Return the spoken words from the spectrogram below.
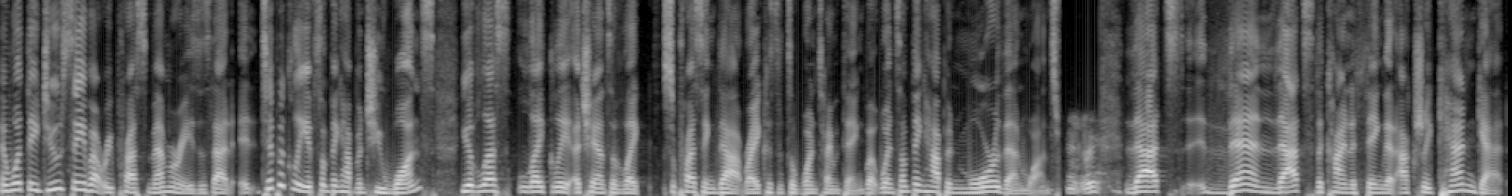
And what they do say about repressed memories is that it, typically, if something happened to you once, you have less likely a chance of like suppressing that, right? Because it's a one time thing. But when something happened more than once, that's then that's the kind of thing that actually can get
